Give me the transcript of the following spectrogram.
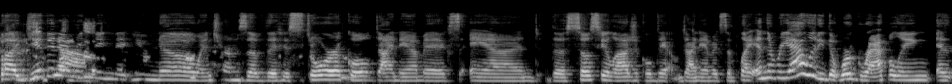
But given yeah. everything that you know in terms of the historical dynamics and the sociological dynamics in play, and the reality that we're grappling as,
